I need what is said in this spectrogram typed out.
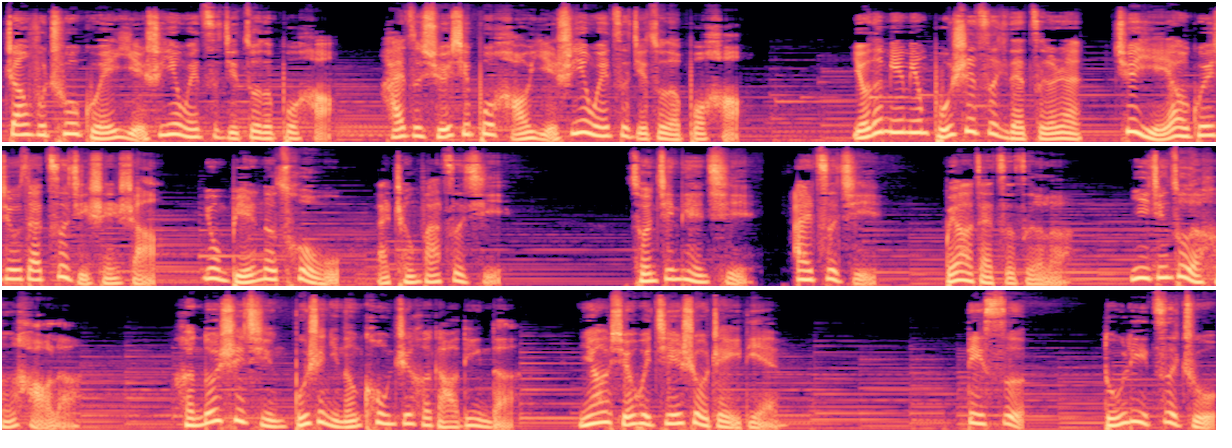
丈夫出轨也是因为自己做的不好，孩子学习不好也是因为自己做的不好，有的明明不是自己的责任，却也要归咎在自己身上，用别人的错误来惩罚自己。从今天起，爱自己，不要再自责了，你已经做得很好了。很多事情不是你能控制和搞定的，你要学会接受这一点。第四。独立自主，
